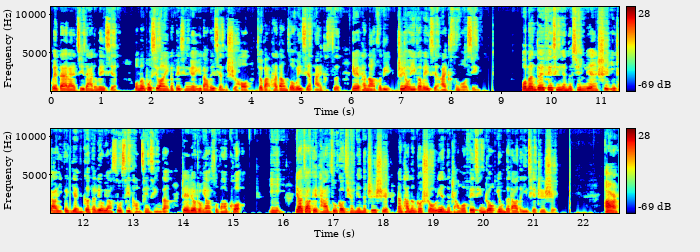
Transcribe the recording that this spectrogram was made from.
会带来巨大的危险。我们不希望一个飞行员遇到危险的时候就把它当做危险 X，因为他脑子里只有一个危险 X 模型。我们对飞行员的训练是依照一个严格的六要素系统进行的。这六种要素包括：一。要教给他足够全面的知识，让他能够熟练地掌握飞行中用得到的一切知识。二，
